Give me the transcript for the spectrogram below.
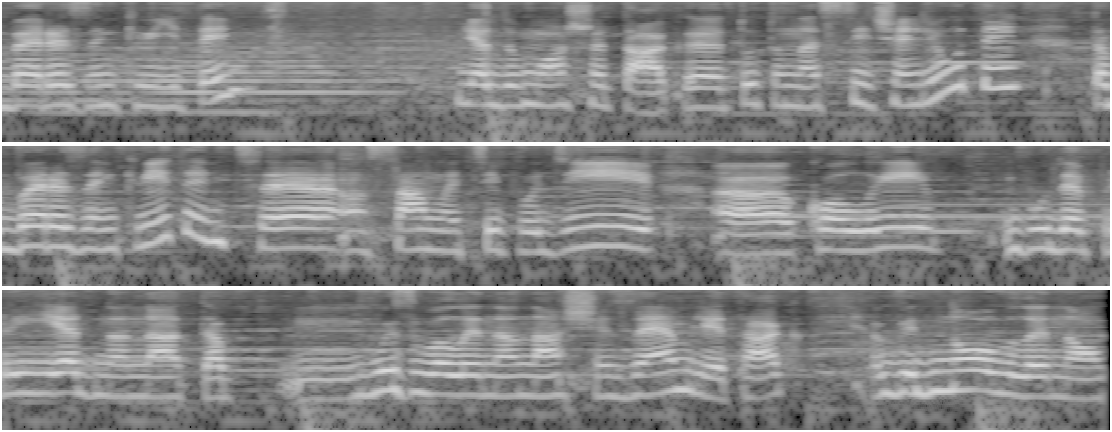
березень, квітень. Я думаю, що так. Е, Тут у нас січень-лютий та березень-квітень це е, саме ті події, е, коли буде приєднана та м, визволено наші землі, так відновлено,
